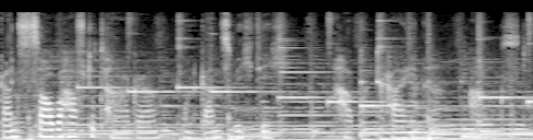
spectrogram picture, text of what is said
ganz zauberhafte Tage und ganz wichtig, hab keine Angst.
